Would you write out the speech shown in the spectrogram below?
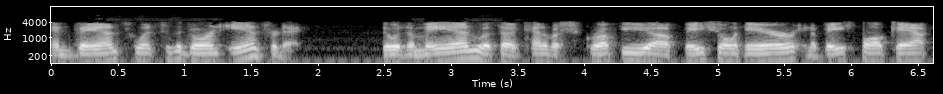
and Vance went to the door and answered it. There was a man with a kind of a scruffy uh, facial hair and a baseball cap,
